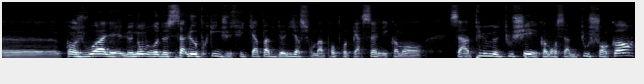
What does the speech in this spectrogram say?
Euh, quand je vois le nombre de saloperies que je suis capable de lire sur ma propre personne et comment ça a pu me toucher et comment ça me touche encore,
